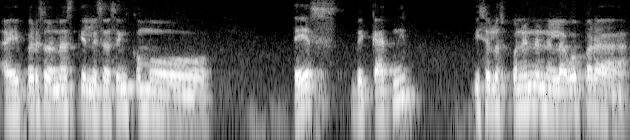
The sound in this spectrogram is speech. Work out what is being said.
hay personas que les hacen como test de catnip y se los ponen en el agua para,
